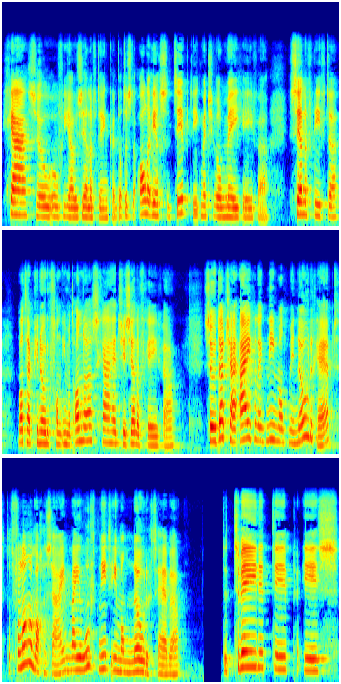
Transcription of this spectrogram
Ga zo over jouzelf denken. Dat is de allereerste tip die ik met je wil meegeven. Zelfliefde. Wat heb je nodig van iemand anders? Ga het jezelf geven. Zodat jij eigenlijk niemand meer nodig hebt. Dat verlangen mag er zijn, maar je hoeft niet iemand nodig te hebben. De tweede tip is:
